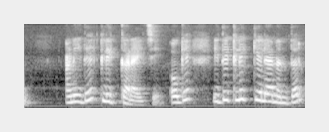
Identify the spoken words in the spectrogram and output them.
आणि इथे क्लिक करायचे. ओके इथे क्लिक केल्यानंतर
